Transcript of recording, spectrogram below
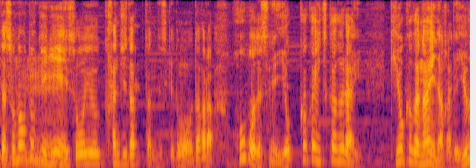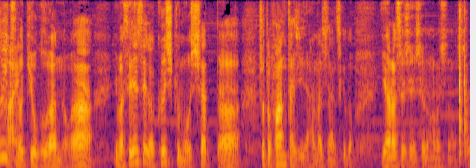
だその時にそういう感じだったんですけどだからほぼですね4日か5日ぐらい記憶がない中で唯一の記憶があるのが、はい、今先生がくしくもおっしゃったちょっとファンタジーな話なんですけど柳瀬先生の話なんですよ。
